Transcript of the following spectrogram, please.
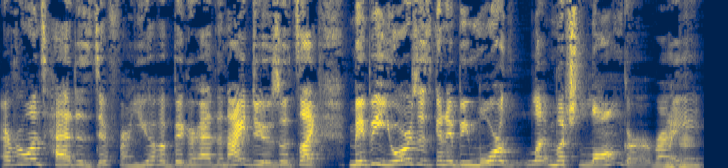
everyone's head is different. You have a bigger head than I do, so it's like maybe yours is gonna be more, like, much longer, right? Mhm.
